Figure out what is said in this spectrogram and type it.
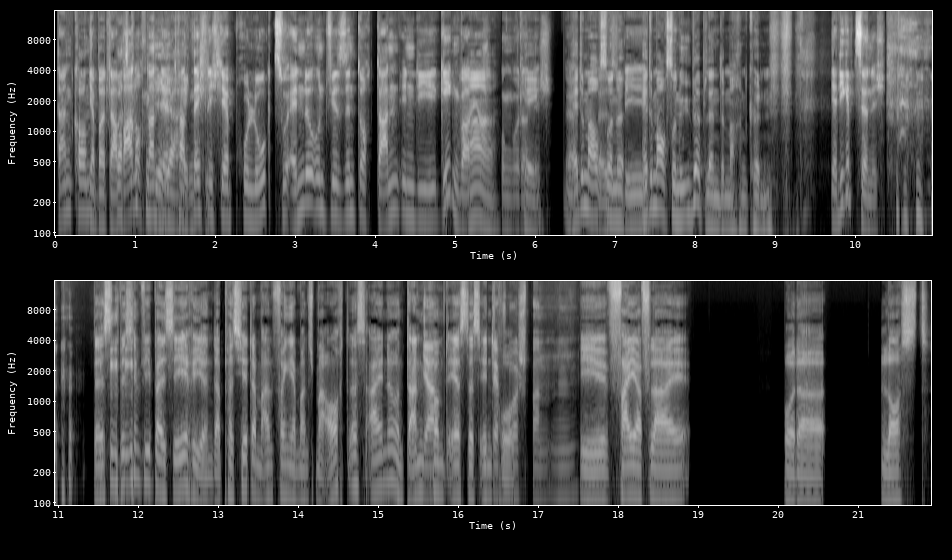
dann kommt. Ja, aber da war doch dann der tatsächlich eigentlich? der Prolog zu Ende und wir sind doch dann in die Gegenwart Ah, gesprungen, oder okay. nicht? Ja, hätte, man auch so eine, hätte man auch so eine Überblende machen können. Ja, die gibt's ja nicht. Das ist ein bisschen wie bei Serien. Da passiert am Anfang ja manchmal auch das eine und dann Ja. kommt erst das Der Intro. Vorspann. mhm. Wie Firefly oder Lost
